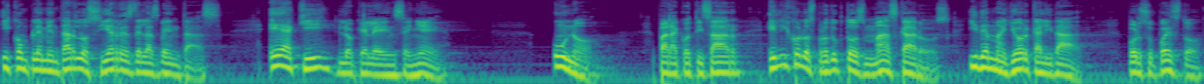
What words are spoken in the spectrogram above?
y complementar los cierres de las ventas. He aquí lo que le enseñé. 1. Para cotizar, elijo los productos más caros y de mayor calidad, por supuesto,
